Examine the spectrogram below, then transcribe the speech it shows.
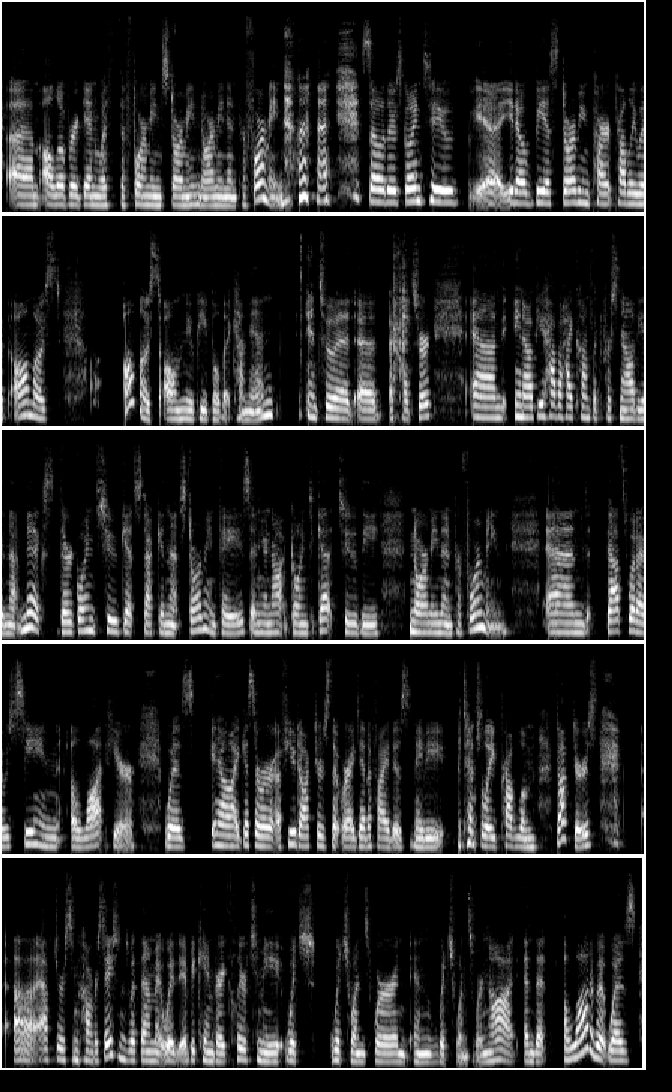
um, all over again with the forming storming norming and performing. So there's going to uh, you know be a storming part probably with almost almost all new people that come in into a, a, a, culture. And, you know, if you have a high conflict personality in that mix, they're going to get stuck in that storming phase and you're not going to get to the norming and performing. And that's what I was seeing a lot here was you know, I guess there were a few doctors that were identified as maybe potentially problem doctors. Uh, after some conversations with them, it would it became very clear to me which which ones were and, and which ones were not, and that a lot of it was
